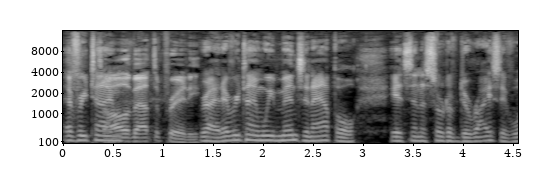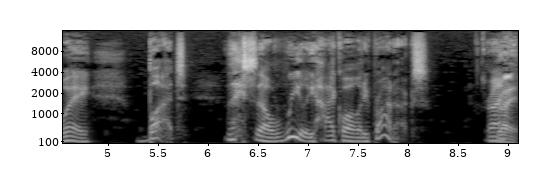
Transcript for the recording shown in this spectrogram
every time It's all about the pretty. Right. Every time we mention Apple, it's in a sort of derisive way, but they sell really high quality products. Right? Right.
